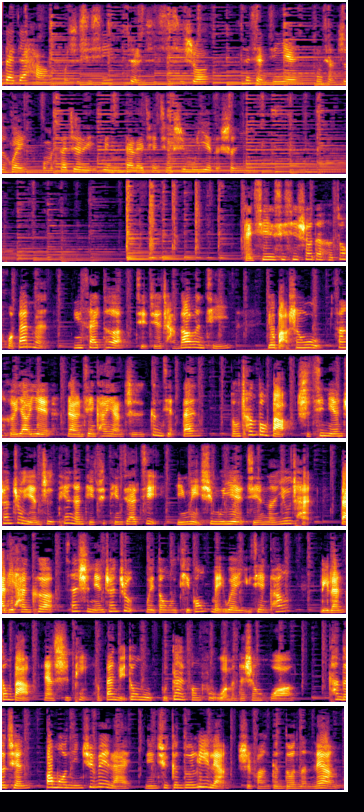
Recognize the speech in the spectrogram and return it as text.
大家好，我是西西，这里是西西说，分享经验，共享智慧，我们在这里为您带来全球畜牧业的声音。感谢西西说的合作伙伴们，英赛特解决肠道问题，优宝生物、三和药业让健康养殖更简单。隆昌动宝十七年专注研制天然提取添加剂，引领畜牧业节能优产；大地汉克三十年专注为动物提供美味与健康。里兰动宝让食品和伴侣动物不断丰富我们的生活。康德全包膜凝聚未来，凝聚更多力量，释放更多能量。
